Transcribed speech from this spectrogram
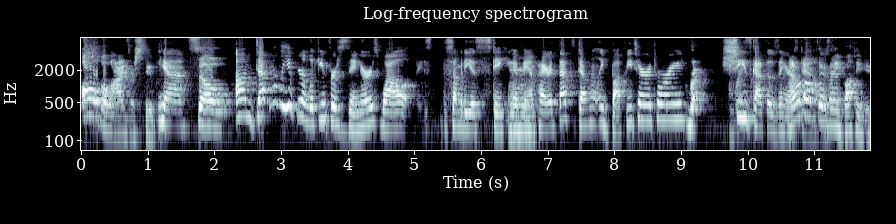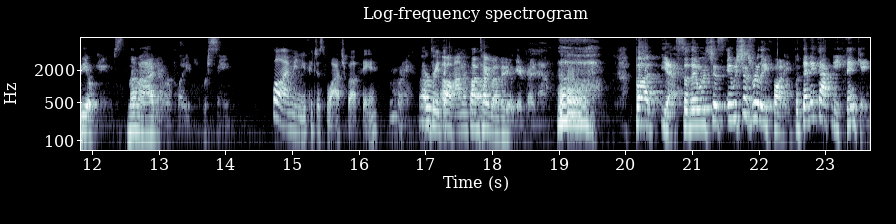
all the lines are stupid. Yeah. So Um, definitely if you're looking for zingers while somebody is staking Mhm. a vampire. That's definitely Buffy territory. Right. She's got those zingers I don't know if there's any Buffy video games. None that I've ever played or seen. well, I mean, you could just watch Buffy. All right. Or I'm read t- the oh, comic I'm talking about video games right now. But yeah, so there was just it was just really funny. But then it got me thinking.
